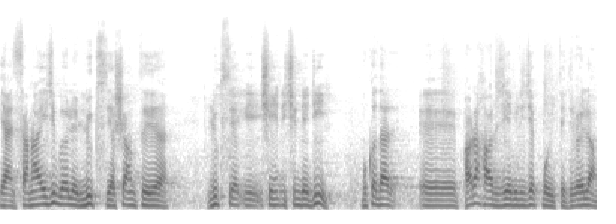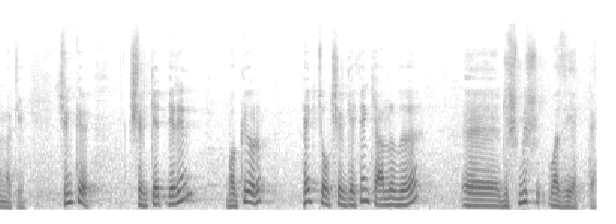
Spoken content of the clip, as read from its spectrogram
Yani sanayici böyle lüks yaşantıya, lüks e, şeyin içinde değil. Bu kadar e, para harcayabilecek boyuttadır öyle anlatayım. Çünkü şirketlerin bakıyorum pek çok şirketin karlılığı e, düşmüş vaziyette.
